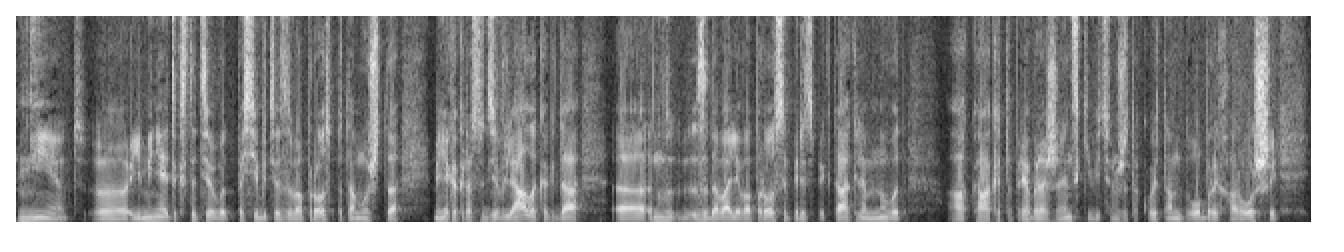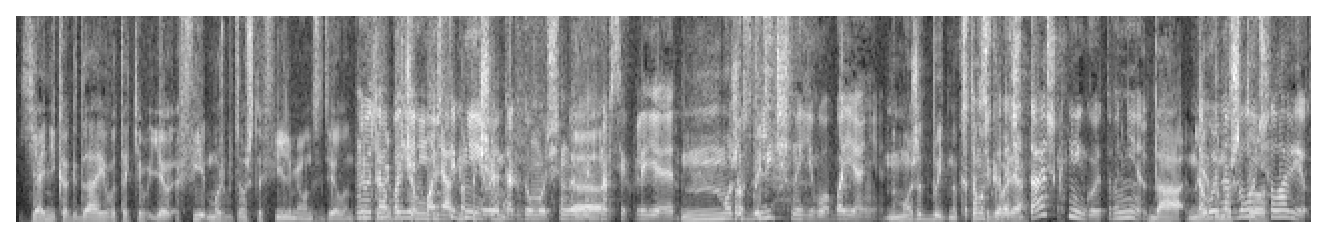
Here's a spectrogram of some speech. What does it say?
Нет. Э, и меня это, кстати, вот спасибо тебе за вопрос, потому что меня как раз удивляло, когда э, ну, задавали вопросы перед спектаклем, ну вот а как это Преображенский, ведь он же такой там добрый, хороший. Я никогда его таким... Я, фи, может быть, потому что в фильме он сделан ну, таким. это обаяние понятно, почему. я так думаю, очень а, на всех влияет. Может Просто быть, лично его обаяние. Ну, может быть, но, кстати потому что, говоря... когда читаешь книгу, этого нет. Да, но Довольно я думаю, злой что... человек.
